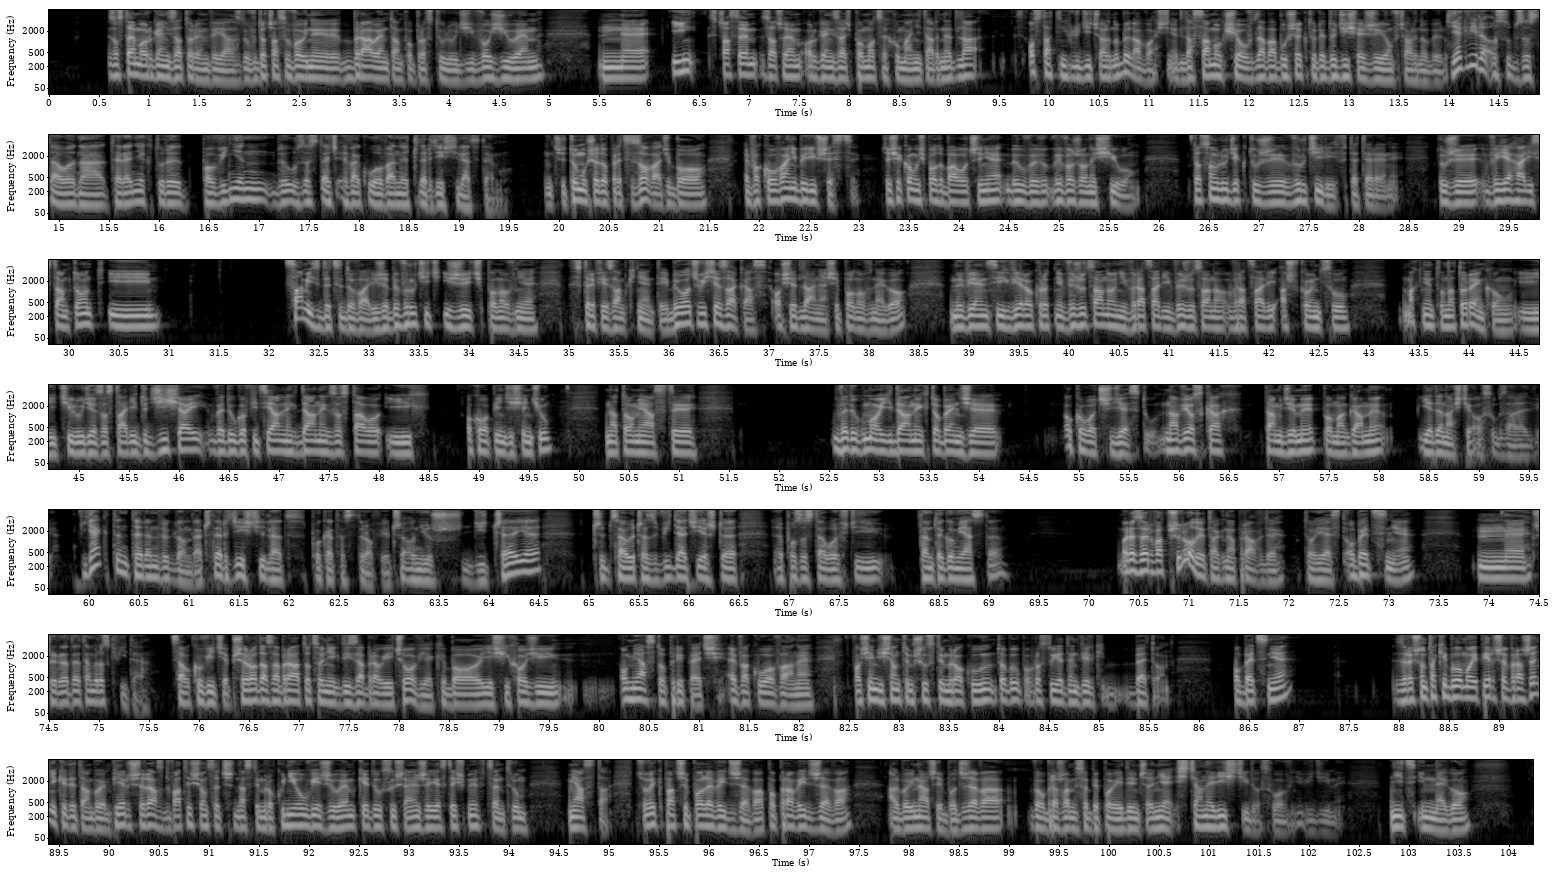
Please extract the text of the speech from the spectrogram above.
zostałem organizatorem wyjazdów. Do czasu wojny brałem tam po prostu ludzi, woziłem mm, i z czasem zacząłem organizować pomoce humanitarne dla ostatnich ludzi Czarnobyla właśnie, dla samochciół, dla babuszek, które do dzisiaj żyją w Czarnobylu. Jak wiele osób zostało na terenie, który powinien był zostać ewakuowany 40 lat temu? Czy tu muszę doprecyzować, bo ewakuowani byli wszyscy. Czy się komuś podobało, czy nie, był wy wywożony siłą. To są ludzie, którzy wrócili w te tereny, którzy wyjechali stamtąd i sami zdecydowali, żeby wrócić i żyć ponownie w strefie zamkniętej. Był oczywiście zakaz osiedlania się ponownego, więc ich wielokrotnie wyrzucano, oni wracali, wyrzucano, wracali, aż w końcu machnięto na to ręką i ci ludzie zostali do dzisiaj, według oficjalnych danych zostało ich około 50, natomiast y, według moich danych to będzie około 30. Na wioskach, tam gdzie my pomagamy, 11 osób zaledwie. Jak ten teren wygląda 40 lat po katastrofie? Czy on już dziczeje? Czy cały czas widać jeszcze pozostałości tamtego miasta? Rezerwat przyrody tak naprawdę to jest obecnie. Mm, Przyroda tam rozkwita. Całkowicie. Przyroda zabrała to, co niegdyś zabrał jej człowiek, bo jeśli chodzi o miasto Prypeć ewakuowane, w 86 roku to był po prostu jeden wielki beton. Obecnie Zresztą takie było moje pierwsze wrażenie, kiedy tam byłem. Pierwszy raz w 2013 roku nie uwierzyłem, kiedy usłyszałem, że jesteśmy w centrum miasta. Człowiek patrzy po lewej drzewa, po prawej drzewa, albo inaczej, bo drzewa wyobrażamy sobie pojedyncze. Nie, ścianę liści dosłownie widzimy. Nic innego.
